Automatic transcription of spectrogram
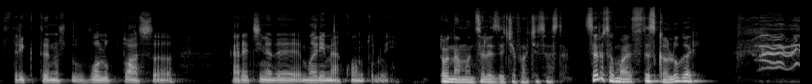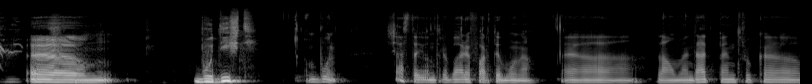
strict, nu știu, voluptoasă care ține de mărimea contului. Tot n-am înțeles de ce faceți asta. Serios, acum sunteți călugări? um, Budiști? Bun. Și asta e o întrebare foarte bună. Uh, la un moment dat, pentru că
